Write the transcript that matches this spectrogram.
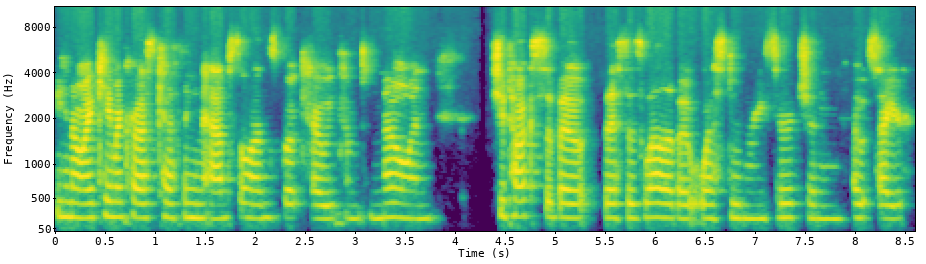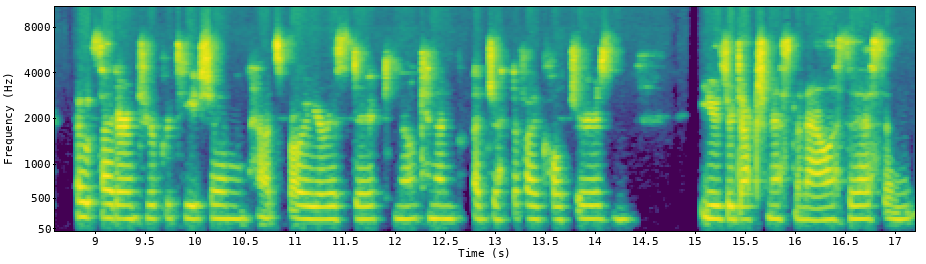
you know, I came across Kathleen Absolon's book, How We Come to Know, and she talks about this as well about Western research and outsider outsider interpretation, how it's voyeuristic, you know, can objectify cultures and use reductionist analysis. And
